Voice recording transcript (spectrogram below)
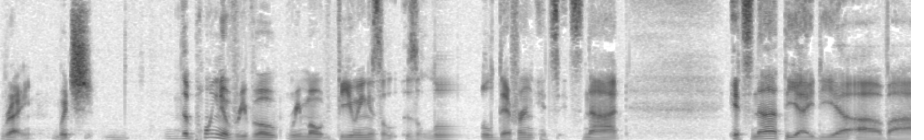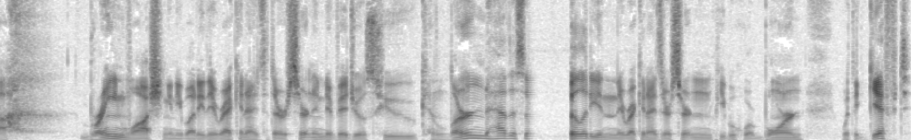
Right. Which the point of remote remote viewing is a, is a little, different. It's it's not it's not the idea of uh, brainwashing anybody. They recognize that there are certain individuals who can learn to have this ability, and they recognize there are certain people who are born with a gift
